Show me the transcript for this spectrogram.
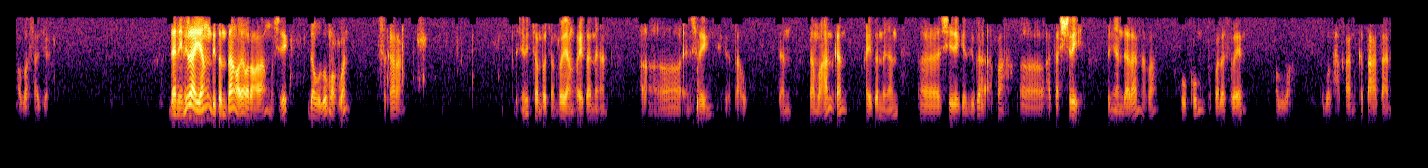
Allah saja. Dan inilah yang ditentang oleh orang-orang musyrik dahulu maupun sekarang. Di sini contoh-contoh yang kaitan dengan uh, yang sering kita tahu. Dan tambahan kan kaitan dengan uh, syirik dan juga apa uh, atas syirik penyandaran apa hukum kepada selain Allah keberhakan, ketaatan,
